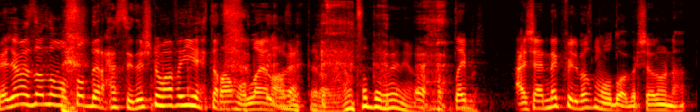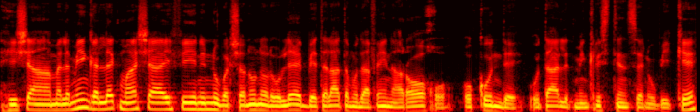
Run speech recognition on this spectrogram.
يا جماعة زول متصدر حسي. ده شنو؟ ما في احترام والله العظيم. احترام. عم تصدر وين يا طيب عشان نقفل بس موضوع برشلونة. هشام لمين قال لك ما شايفين إنه برشلونة لو لعب بثلاثة مدافعين اروخو وكوندي وثالث من كريستنسن وبيكي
